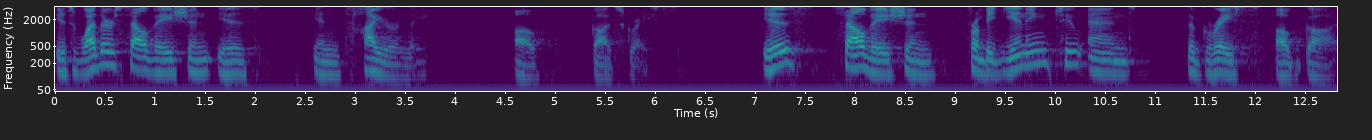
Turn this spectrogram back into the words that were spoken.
is whether salvation is entirely of God's grace. Is salvation from beginning to end the grace of God?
